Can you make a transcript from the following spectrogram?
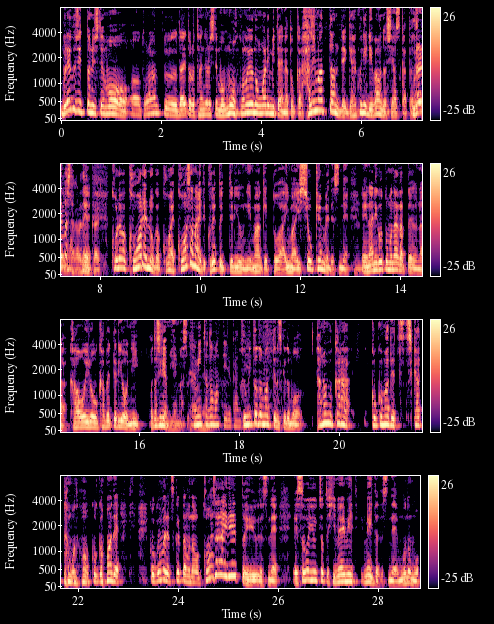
ブレグジットにしても、も、トランプ大統領誕生にしても、もうこの世の終わりみたいなとこから始まったんで、逆にリバウンドしやすかった売られましたからね、これは壊れるのが怖い、壊さないでくれと言ってるように、マーケットは今一生懸命ですね、うん、え何事もなかったような顔色を浮かべてるように、私には見えます。踏みとどまっている感じ。踏みとどまってるんですけども、頼むからここまで培ったものを、ここまで、ここまで作ったものを壊さないでというですね、そういうちょっと悲鳴めいたですね、ものも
